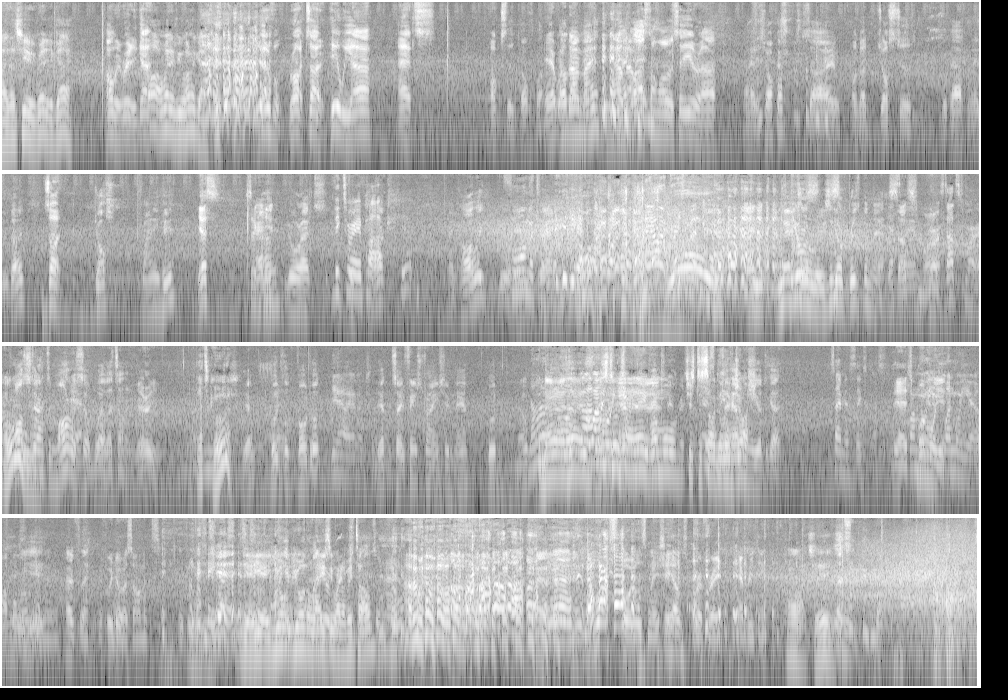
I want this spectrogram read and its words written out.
Mate, that's you, ready to go. Oh, we're ready to go. Oh, wherever you want to go. Beautiful. Right, so here we are at Oxley Golf Club. Yeah, well Come done, down mate. here. You nailed last time I was here, uh, I had a shocker, so I got Josh to look after me today. So, Josh, training here. Yes, second Anna, year. you're at Victoria Park. Park. Yep. And Kylie, you're Former here as trainer. now at Brisbane. Left for a You're, reason. you're at Brisbane now. Yes, Starts I am. tomorrow. Yeah, starts tomorrow. Oh, Oh, start tomorrow. Yeah. So, well, that's only very. that's good. Yep, good. Look forward to it. Yeah, I am actually. Yep. So you finished traineeship now. Good. Nope. No, No, no, no, one they're more still year. training. Yeah. One more, just decide to Yes, leave How long Josh. you got to go? Same as these guys. Yeah, it's One, one, more year. year. One more year. One more year. Yeah, hopefully, if we do assignments. Yeah. Yeah, yeah, you're, you're the lazy one, I've been told. My wife spoils me. She helps proofread everything. Oh, jeez.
